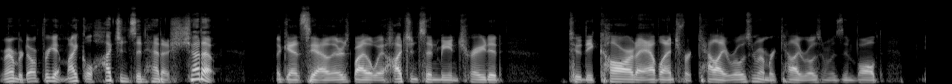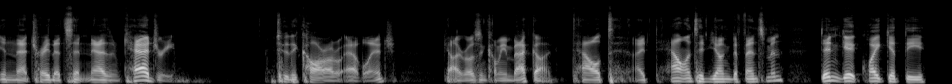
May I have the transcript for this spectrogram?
Remember, don't forget Michael Hutchinson had a shutout against the Islanders. By the way, Hutchinson being traded to the Colorado Avalanche for Calle Rosen. Remember, Calle Rosen was involved in that trade that sent Nazem Kadri to the Colorado Avalanche. Calle Rosen coming back, a, talent, a talented young defenseman. Didn't get quite get the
